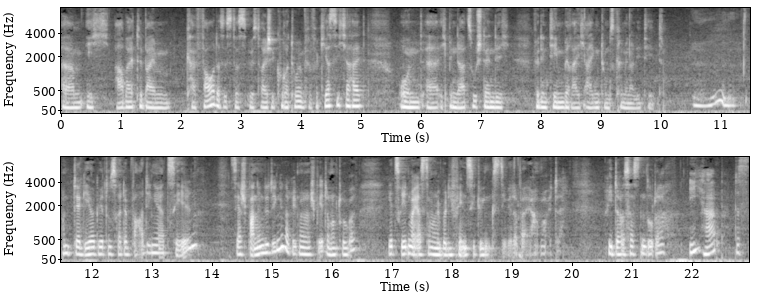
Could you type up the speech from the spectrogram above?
Ähm, ich arbeite beim KV, das ist das österreichische Kuratorium für Verkehrssicherheit und äh, ich bin da zuständig für den Themenbereich Eigentumskriminalität. Und der Georg wird uns heute ein paar Dinge erzählen. Sehr spannende Dinge, da reden wir dann später noch drüber. Jetzt reden wir erst einmal über die fancy Drinks, die wir dabei haben heute. Rita, was hast denn du da? Ich hab, das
